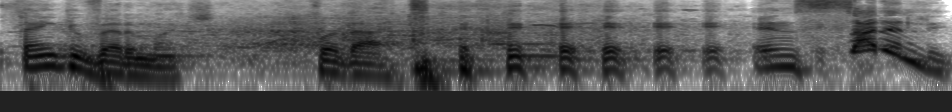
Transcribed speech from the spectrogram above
Thank you very much for that. and suddenly,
